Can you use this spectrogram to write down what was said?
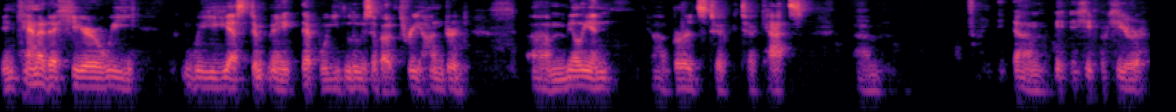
in Canada here, we we estimate that we lose about 300 uh, million uh, birds to, to cats um, um, here.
